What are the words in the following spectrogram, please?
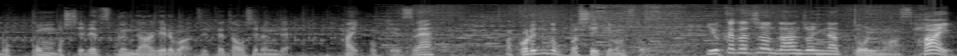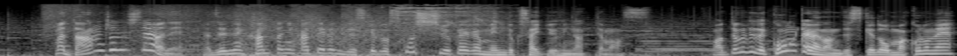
う。6コンボして列組んであげれば絶対倒せるんで。はい、OK ですね。まあ、これで突破していきますという形のダンジョンになっております。はい。まあ、ダンジョン自体はね、全然簡単に勝てるんですけど、少し周回がめんどくさいという風になってます。まあ、ということで、今回はなんですけど、まあ、このね、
